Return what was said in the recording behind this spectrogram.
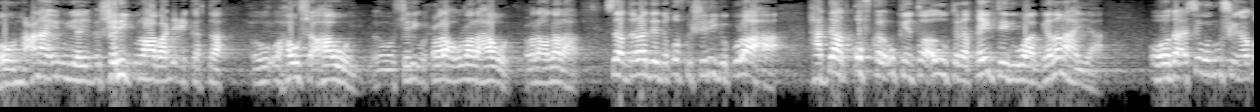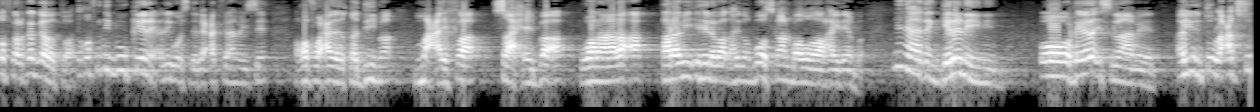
Oo macnaha inuu yahay shariik inuu ahaa baa dhici karta. Hawsha ahaa wey. Oo shariik xoolaha ula lahaa wey. Xoolaha ula lahaa. Sidaa daraaddeed qofka shariiga kula ahaa haddaad qof kale u keento aduu tira qaybteydii waa gadanahayaa ooda isagoon u sheegin aad qof kale ka gadato hadda qofka dhib buu keenay adiga waa isdabeecad fahmayseen qof waxaa leed qadiima macrifa saaxiiba ah walaala ah qarabi ehela baad ahayd oo booskaan baad wada lahaydeenba nin aadan garanaynin oo reero islaameed ayuu intuu lacag su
